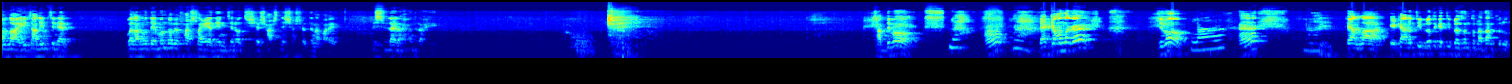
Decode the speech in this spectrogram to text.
আল্লাহ এই জালিম জিনের গলার মধ্যে এমন ভাবে ফাঁস লাগাইয়া দিন যেন সে শ্বাস নিঃশ্বাস ফেলতে না পারে। বিসমুল্লাহ রহমান রহিম। সাপ দিব? না। হ্যাঁ? কেমন লাগে? দিব? হ্যাঁ? হে আল্লাহ একে আরও তীব্র থেকে তীব্র যন্ত্রণা দান করুন।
